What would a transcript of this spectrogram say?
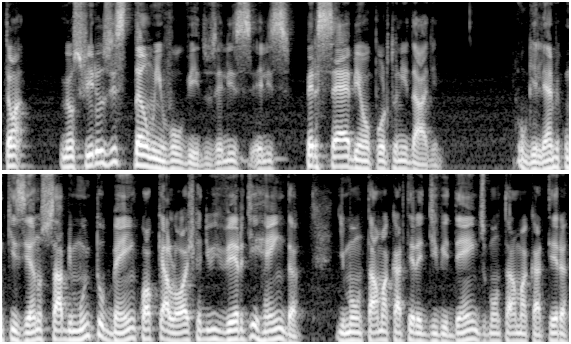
Então, meus filhos estão envolvidos, eles, eles percebem a oportunidade. O Guilherme, com 15 anos, sabe muito bem qual que é a lógica de viver de renda, de montar uma carteira de dividendos, montar uma carteira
